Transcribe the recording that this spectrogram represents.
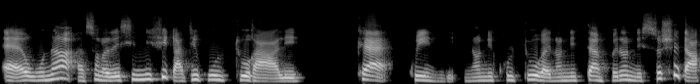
una, sono dei significati culturali che quindi in ogni cultura, in ogni tempo, in ogni società,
